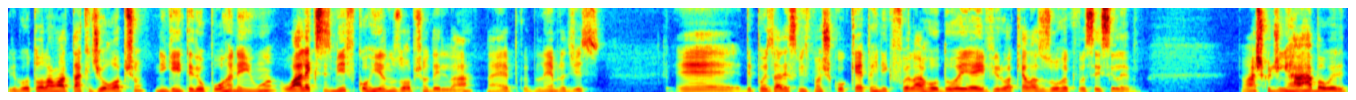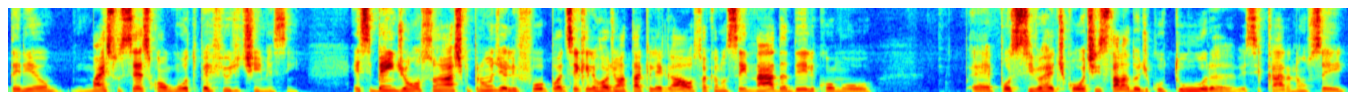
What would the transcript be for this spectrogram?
Ele botou lá um ataque de option, ninguém entendeu porra nenhuma. O Alex Smith corria nos options dele lá, na época, lembra disso? É, depois do Alex Smith machucou, Kaepernick foi lá, rodou e aí virou aquela zorra que vocês se lembram. Então acho que o Jim Harbaugh ele teria mais sucesso com algum outro perfil de time, assim. Esse Ben Johnson, eu acho que para onde ele for, pode ser que ele rode um ataque legal, só que eu não sei nada dele como é, possível head coach, instalador de cultura, esse cara, não sei.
